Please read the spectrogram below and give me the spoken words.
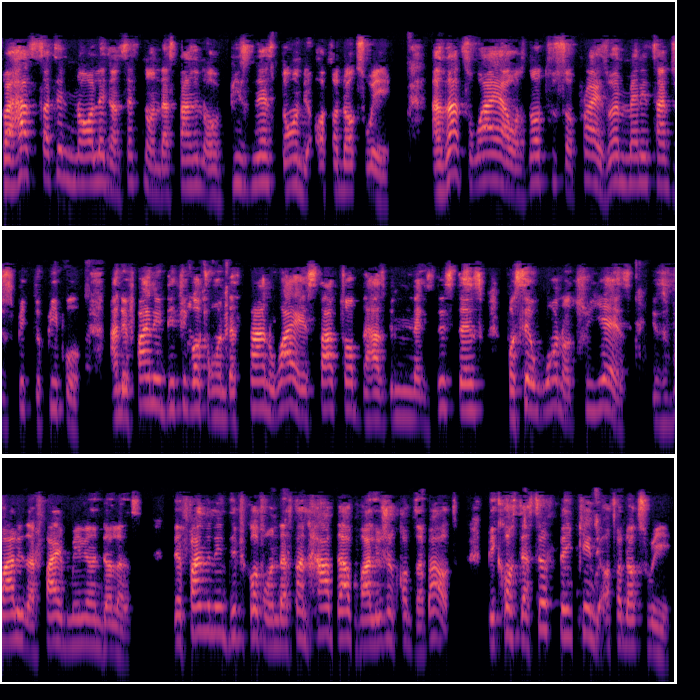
So I had certain knowledge and certain understanding of business done the orthodox way. And that's why I was not too surprised when many times you speak to people and they find it difficult to understand why a startup that has been in existence for say one or two years is valued at $5 million they're finding it difficult to understand how that valuation comes about because they're still thinking the orthodox way.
